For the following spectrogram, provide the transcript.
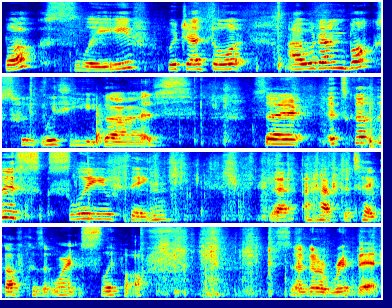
box sleeve, which I thought I would unbox with you guys. So, it's got this sleeve thing that I have to take off because it won't slip off. So I gotta rip it.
